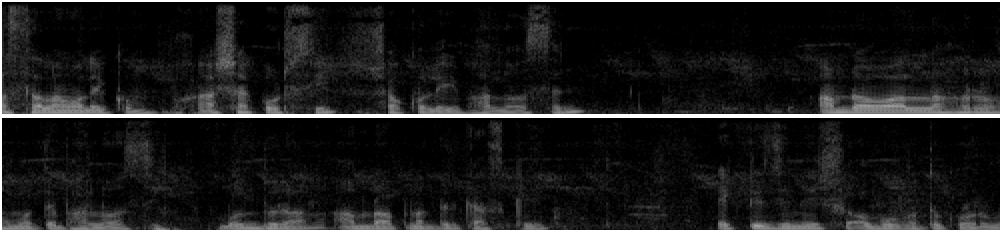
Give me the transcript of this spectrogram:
আসসালামু আলাইকুম। আশা করছি সকলেই ভালো আছেন। আমরাও আল্লাহর রহমতে ভালো আছি। বন্ধুরা, আমরা আপনাদের কাছকে একটি জিনিস অবগত করব।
